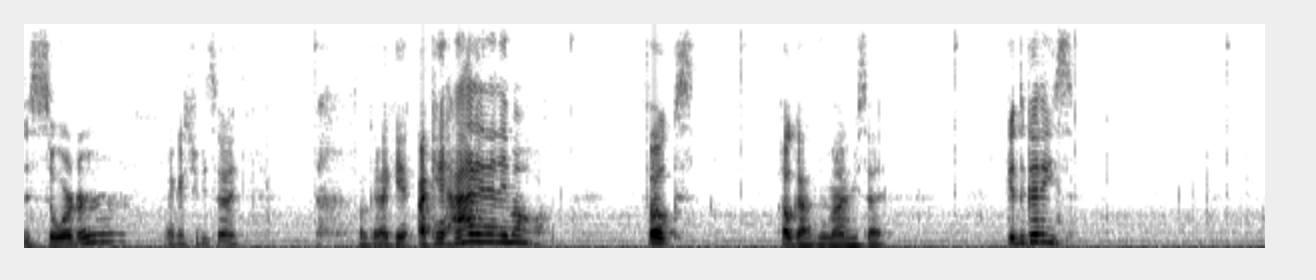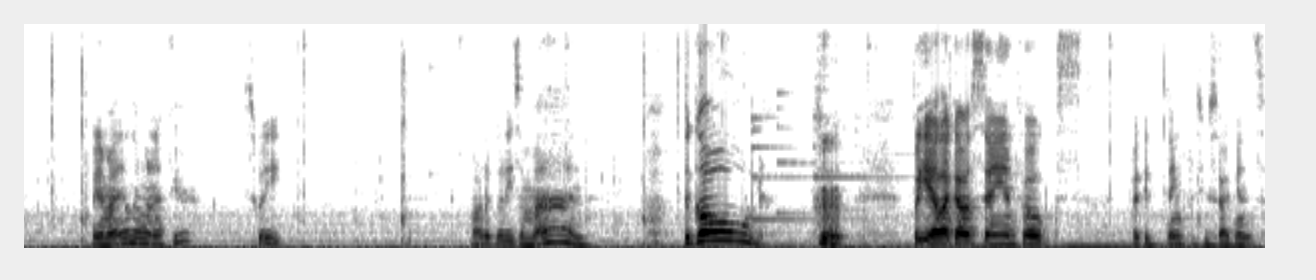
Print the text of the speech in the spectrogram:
disorder, I guess you could say. Fuck it, I can't, I can't hide it anymore. Folks. Oh god, the mind reset. Get the goodies. Wait, am I the only one up here? Sweet. All the goodies are mine. The gold! but yeah, like I was saying, folks, if I could think for two seconds.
